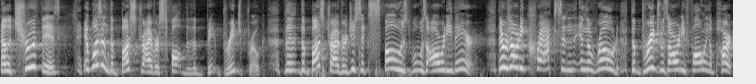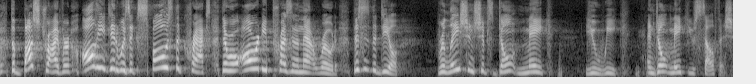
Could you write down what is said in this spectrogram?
Now, the truth is, it wasn't the bus driver's fault that the bridge broke. The, the bus driver just exposed what was already there. There was already cracks in, in the road. The bridge was already falling apart. The bus driver, all he did was expose the cracks that were already present in that road. This is the deal. Relationships don't make you weak and don't make you selfish.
